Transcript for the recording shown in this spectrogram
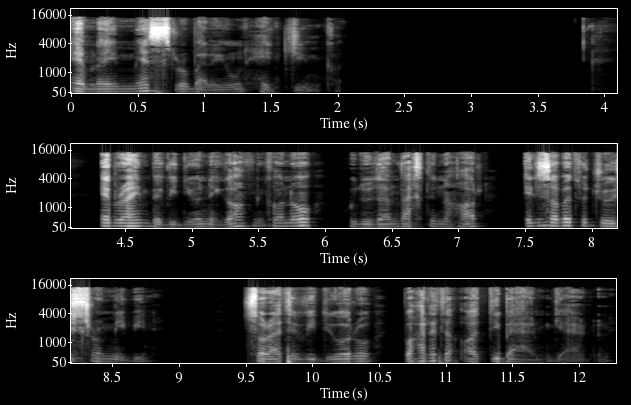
املای مصر رو برای اون هجی می‌کنه. ابراهیم به ویدیو نگاه می‌کنه و حدودا وقت نهار الیزابت و جویس رو می‌بینه. سرعت ویدیو رو با حالت عادی برمیگردونه.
